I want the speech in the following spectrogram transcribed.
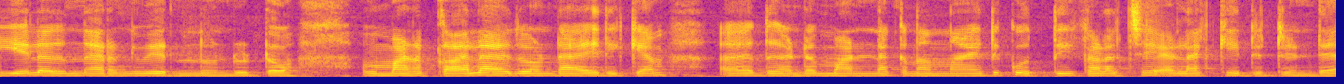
ഈയൽ അതിൽ നിന്ന് ഇറങ്ങി വരുന്നുണ്ട് കേട്ടോ. അപ്പോൾ മഴക്കാലം ആയതുകൊണ്ടായിരിക്കാം ആ, ഇത് കണ്ടോ? മണ്ണൊക്കെ നന്നായിട്ട് കൊത്തി കളച്ച് ഇളക്കിയിട്ടിട്ടുണ്ട്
